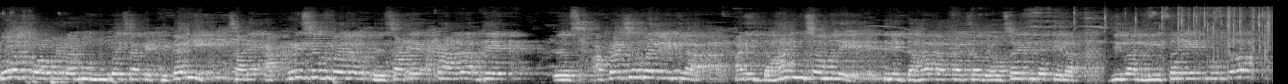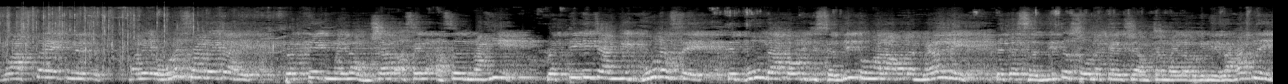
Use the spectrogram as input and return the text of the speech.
तोच प्रॉपर्टीनं मुंबईसारख्या ठिकाणी साडे अकराशे रुपयाला साडे अकरा हजार म्हणजे, जे अकराशे रुपयाला विकला. आणि दहा दिवसामध्ये तिने दहा लाखाचा व्यवसाय तिथे केला जिला लिहिता येत नव्हतं वाचता येत नव्हतं. मला एवढंच सांगायचं आहे प्रत्येक महिला हुशार असेल असं नाही. प्रत्येकीचे अंगी गुण असते ते गुण दाखवण्याची संधी तुम्हाला आम्हाला मिळाली तर त्या संधीचं सोनं केल्याशिवाय आमच्या महिला भगिनी राहत नाही.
